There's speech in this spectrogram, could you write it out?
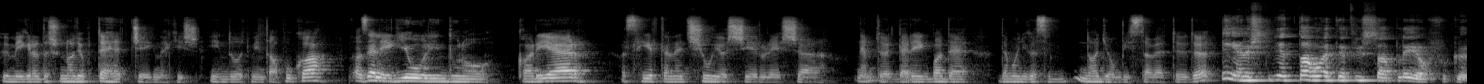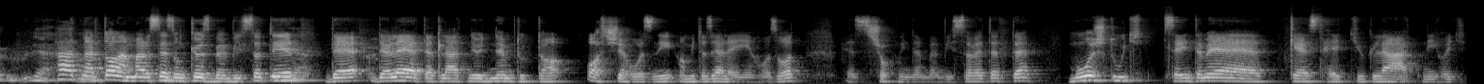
ő még ráadásul nagyobb tehetségnek is indult, mint apuka. Az elég jól induló karrier, az hirtelen egy súlyos sérüléssel nem tört derékba, de, de mondjuk azt, hogy nagyon visszavetődött. Igen, és ugye tavaly tért vissza a playoff körül, ugye? Hát már talán már a szezon közben visszatért, de, de lehetett látni, hogy nem tudta azt se hozni, amit az elején hozott. Ez sok mindenben visszavetette. Most úgy szerintem elkezdhetjük látni, hogy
